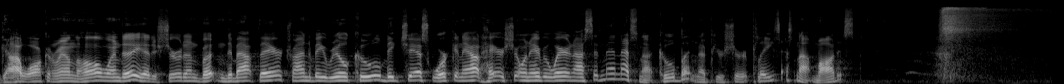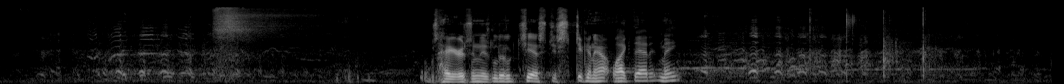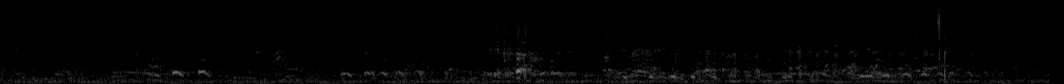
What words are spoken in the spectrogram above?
Guy walking around the hall one day had his shirt unbuttoned about there, trying to be real cool, big chest, working out, hair showing everywhere. And I said, Man, that's not cool. Button up your shirt, please. That's not modest. Those hairs in his little chest just sticking out like that at me.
